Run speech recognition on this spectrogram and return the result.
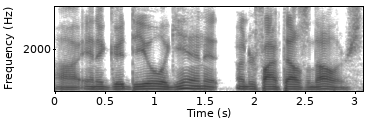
uh, and a good deal again at under five thousand dollars.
